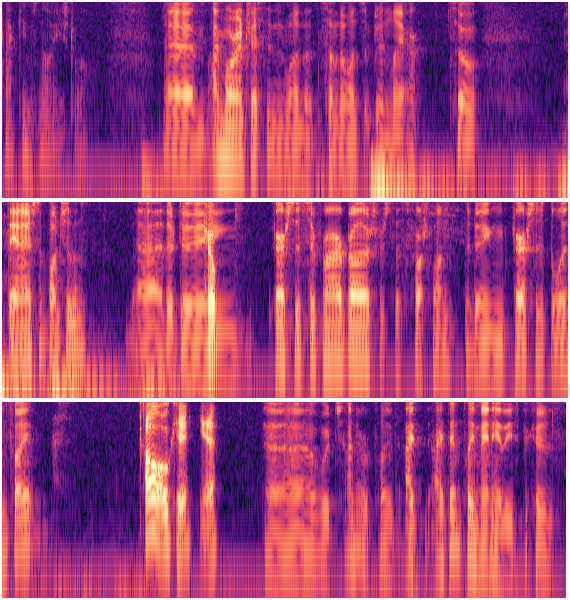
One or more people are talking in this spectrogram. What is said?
That game's not aged well. Um, I'm more interested in one of the, some of the ones they're doing later. So they announced a bunch of them. Uh, they're doing Cool. versus Super Mario Brothers, which is this first one. They're doing versus Balloon Fight, Oh, okay, yeah. uh, which I never played. I I didn't play many of these because,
